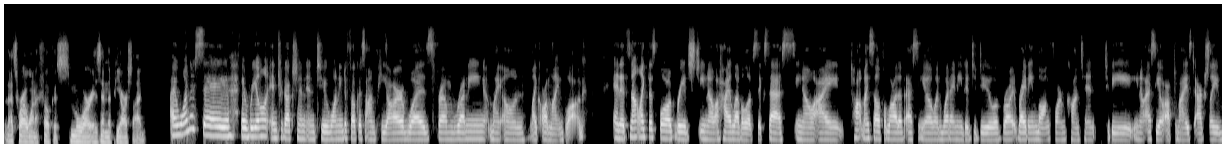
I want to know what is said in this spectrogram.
that's where I want to focus more is in the PR side. I want to say the real introduction into wanting to focus on PR was from running my own like online blog. And it's not like this blog reached, you know, a high level of success. You know, I taught myself a lot of SEO and what I needed to do of writing long form content to be, you know, SEO optimized to actually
